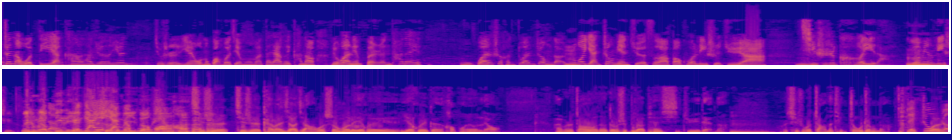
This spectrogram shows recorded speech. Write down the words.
真的，我第一眼看到他，觉得因为就是因为我们广播节目嘛，大家可以看到刘冠霖本人他的五官是很端正的。如果演正面角色啊，包括历史剧啊，其实是可以的。革命历史为什么要闭着眼睛说这么一段话？其实其实开玩笑讲，我生活里也会也会跟好朋友聊。还不是找我的都是比较偏喜剧一点的。嗯，我说其实我长得挺周正的。对，周正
